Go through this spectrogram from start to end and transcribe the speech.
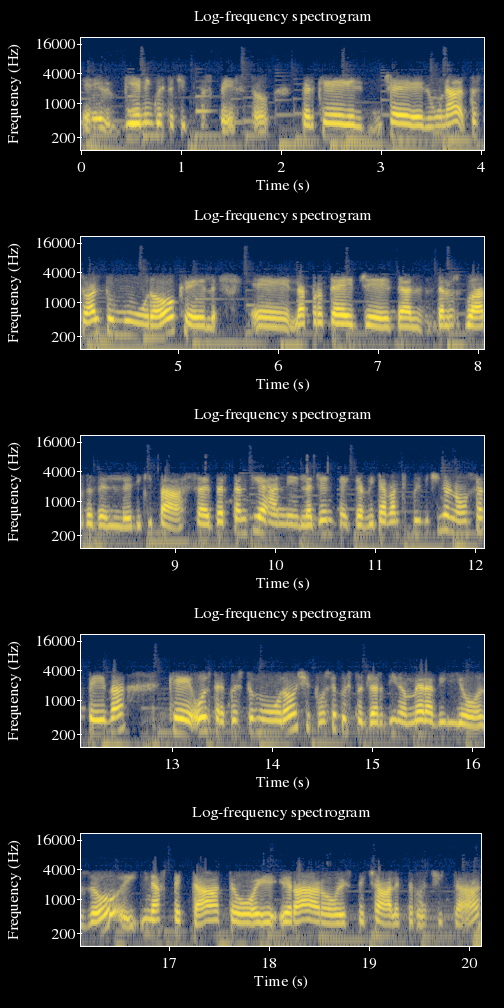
eh, viene in questa città spesso, perché c'è una, questo alto muro che eh, la protegge dal, dallo sguardo del, di chi passa e per tanti anni la gente che abitava anche qui vicino non sapeva che oltre questo muro ci fosse questo giardino meraviglioso, inaspettato e, e raro e speciale per la città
